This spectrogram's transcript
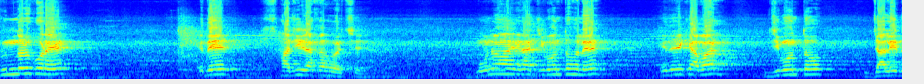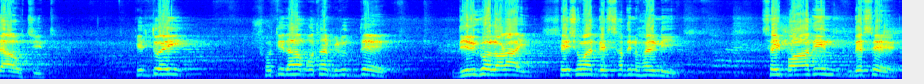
সুন্দর করে এদের সাজিয়ে রাখা হয়েছে। মনে হয় এরা জীবন্ত হলে এদেরকে আবার জীবন্ত জ্বালিয়ে দেওয়া উচিত। কিন্তু এই সতীদাহ প্রথার বিরুদ্ধে দীর্ঘ লড়াই সেই সময় দেশ স্বাধীন হয়নি। সেই পরাধীন দেশে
